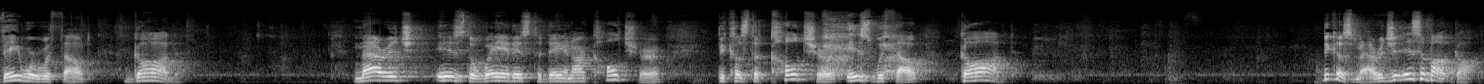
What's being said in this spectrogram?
They were without God. Marriage is the way it is today in our culture because the culture is without God. Because marriage is about God.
